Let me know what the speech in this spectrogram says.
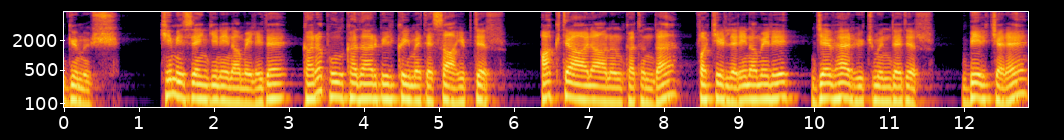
gümüş. Kimi zenginin ameli de kara pul kadar bir kıymete sahiptir. Hak Teâlâ'nın katında fakirlerin ameli cevher hükmündedir. Bir kere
